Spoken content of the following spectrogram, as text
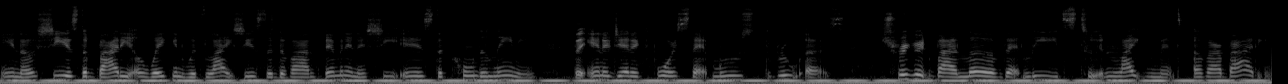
You know, she is the body awakened with light. She is the divine feminine, and she is the Kundalini, the energetic force that moves through us, triggered by love that leads to enlightenment of our body.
